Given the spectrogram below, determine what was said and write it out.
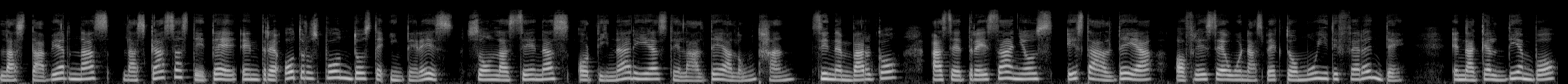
las tabernas, las casas de té, entre otros puntos de interés, son las cenas ordinarias de la aldea Longtan. Sin embargo, hace tres años esta aldea ofrece un aspecto muy diferente. En aquel tiempo,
